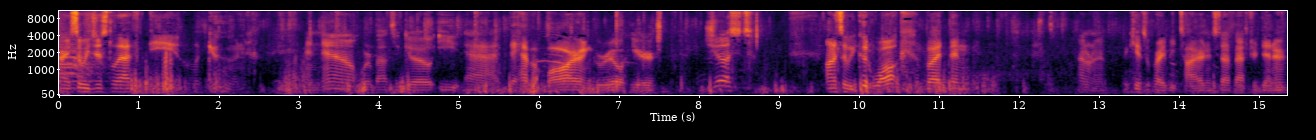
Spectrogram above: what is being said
All right, so we just left the lagoon, and now we're about to go eat at. They have a bar and grill here. Just honestly, we could walk, but then I don't know. The kids will probably be tired and stuff after dinner,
